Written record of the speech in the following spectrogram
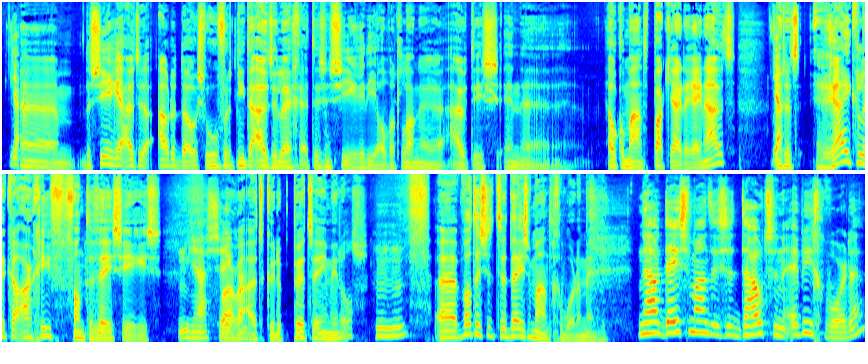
Ja. Ehm, de serie uit de oude doos, we hoeven het niet uit te leggen. Het is een serie die al wat langer uit is. En elke maand pak jij er een uit. Ja. Uit het rijkelijke archief van tv-series. ja zeker. Waar we uit kunnen putten inmiddels. Mhm. Eh, wat is het deze maand geworden, Mandy? Nou, deze maand is het Downton Abbey geworden.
